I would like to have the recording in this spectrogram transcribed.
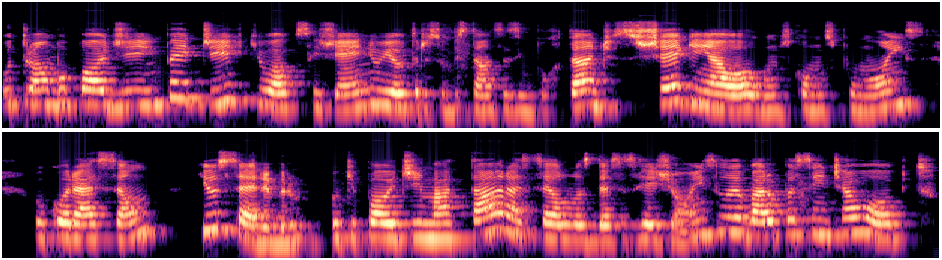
o trombo pode impedir que o oxigênio e outras substâncias importantes cheguem a órgãos como os pulmões, o coração e o cérebro, o que pode matar as células dessas regiões e levar o paciente ao óbito.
